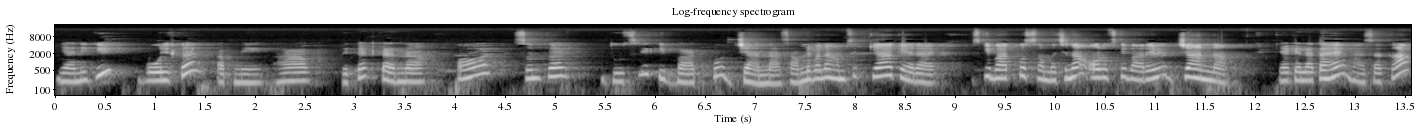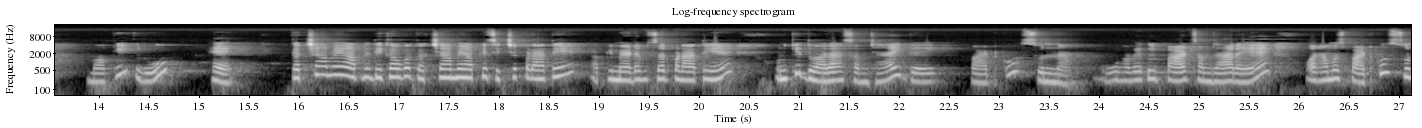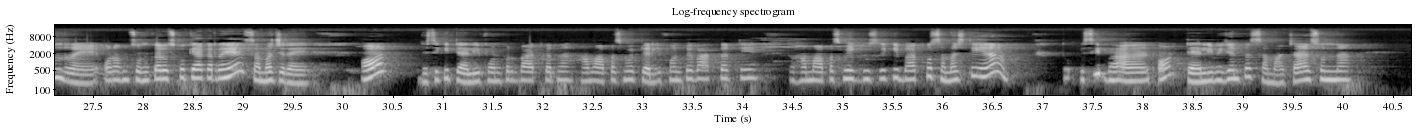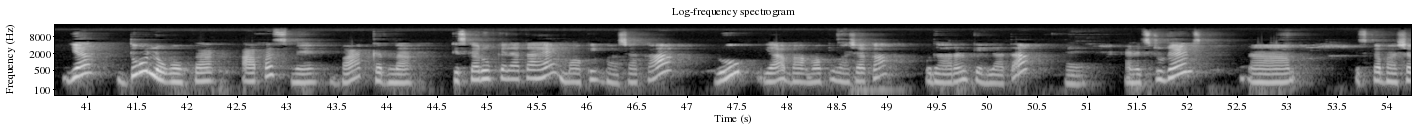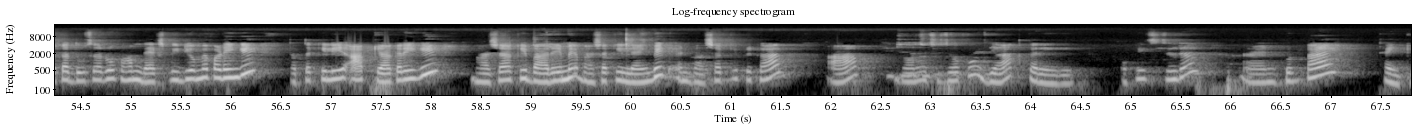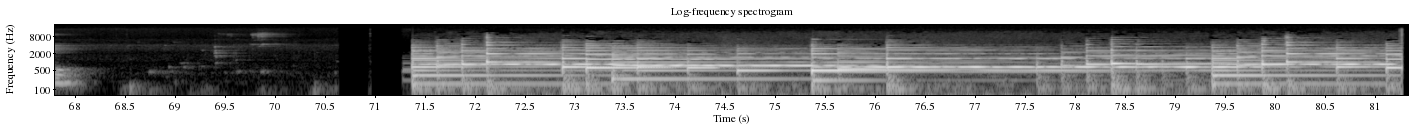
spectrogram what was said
यानी कि बोलकर अपने भाव प्रकट करना और सुनकर दूसरे की बात को जानना। सामने वाला हमसे क्या कह रहा है? उसकी बात को समझना और उसके बारे में जानना। क्या कहलाता है? भाषा का मौखिक रूप है। कक्षा में आपने देखा होगा, कक्षा में आपके शिक्षक पढ़ाते हैं, आपकी मैडम सर पढ़ाते हैं, उनके द्वारा समझाए गए पाठ को सुनना। वो हमें कोई पाठ समझा रहे हैं और हम उस पाठ को सुन रहे हैं और हम सुनकर उसको क्या कर रहे हैं? समझ रहे हैं। और जैसे कि टेलीफोन पर बात करना, हम आपस में टेलीफोन पे बात करते हैं तो हम आपस में एक दूसरे की बात को समझते हैं ना? तो इसी और टेलीविज़न पर समाचार सुनना या दो लोगों का आपस में बात करना, किसका रूप कहलाता है? मौखिक भाषा का रूप या मौखिक भाषा का उदाहरण कहलाता है। एंड स्टूडेंट्स इसका भाषा का दूसरा रूप हम नेक्स्ट वीडियो में पढ़ेंगे। तब तक के लिए आप क्या करेंगे? भाषा के बारे में, भाषा की लैंग्वेज एंड भाषा के प्रकार आप दोनों चीज़ों को याद करेंगे। Okay children and good bye thank you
